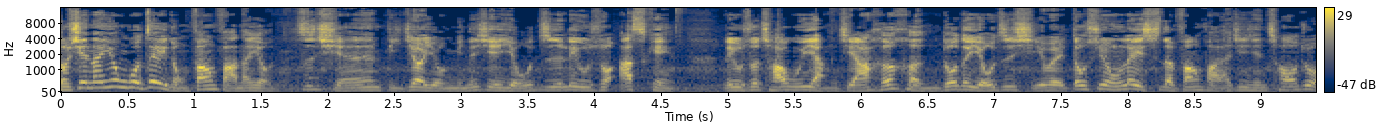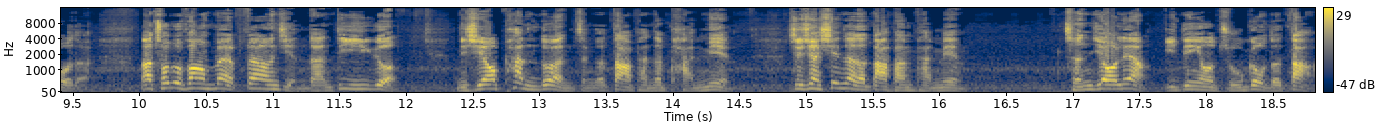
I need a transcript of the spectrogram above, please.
首先呢，用过这种方法呢，有之前比较有名的一些游资，例如说 Asking，例如说炒股养家和很多的游资席位，都是用类似的方法来进行操作的。那操作方法非常简单，第一个，你先要判断整个大盘的盘面，就像现在的大盘盘面，成交量一定要足够的大。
